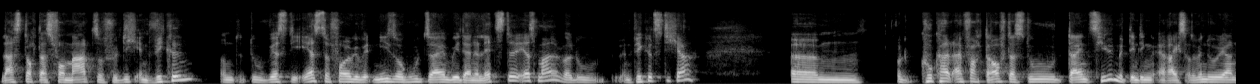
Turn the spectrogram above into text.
lass doch das Format so für dich entwickeln. Und du wirst, die erste Folge wird nie so gut sein wie deine letzte erstmal, weil du entwickelst dich ja. Ähm, und guck halt einfach drauf, dass du dein Ziel mit dem Ding erreichst. Also wenn du ja,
